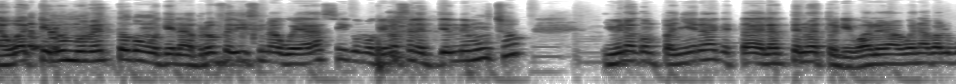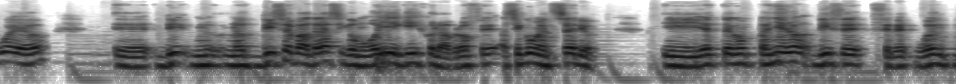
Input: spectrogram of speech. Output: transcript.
La weá que en un momento como que la profe dice una weá así, como que no se le entiende mucho, y una compañera que está delante nuestro, que igual era buena para el huevo, eh, di- nos dice para atrás y como, oye, ¿qué dijo la profe? Así como en serio. Y este compañero dice, se le, weón,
